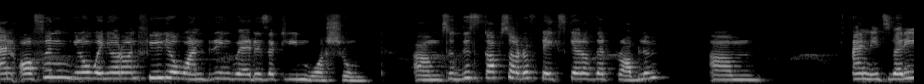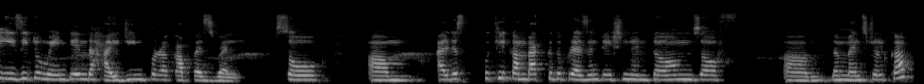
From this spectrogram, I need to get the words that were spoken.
and often, you know, when you're on field, you're wondering where is a clean washroom. Um, so this cup sort of takes care of that problem. Um, and it's very easy to maintain the hygiene for a cup as well. So um, I'll just quickly come back to the presentation in terms of um, the menstrual cup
